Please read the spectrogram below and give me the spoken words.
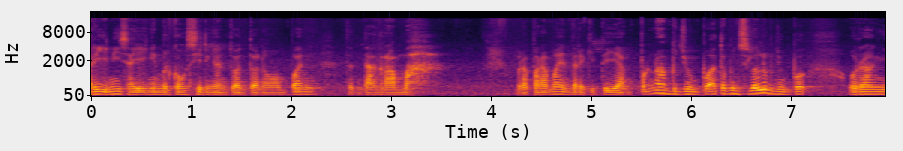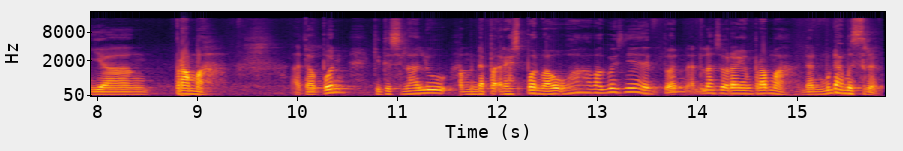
hari ini saya ingin berkongsi dengan tuan-tuan dan puan tentang ramah. Berapa ramai antara kita yang pernah berjumpa ataupun selalu berjumpa orang yang peramah ataupun kita selalu mendapat respon bahawa wah bagusnya tuan adalah seorang yang peramah dan mudah mesra.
